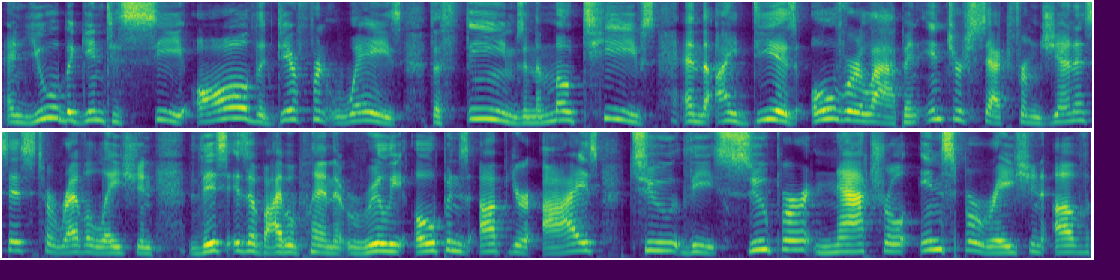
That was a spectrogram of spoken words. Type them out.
and you will begin to see all the different ways the themes and the motifs and the ideas overlap and intersect from Genesis to Revelation. This is a Bible plan that really opens up your eyes to the supernatural inspiration of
